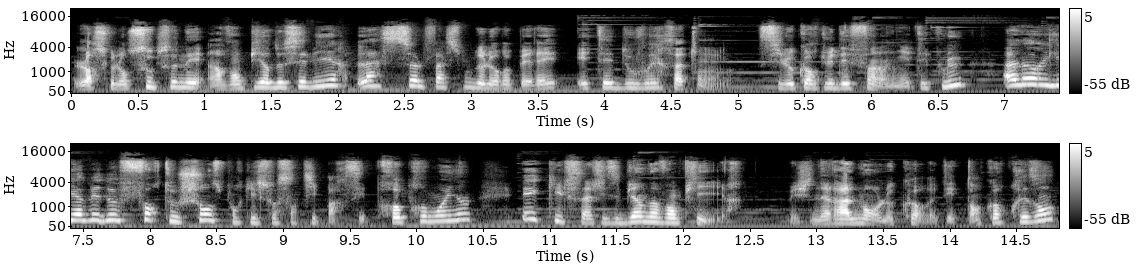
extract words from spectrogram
Lorsque l'on soupçonnait un vampire de sévir, la seule façon de le repérer était d'ouvrir sa tombe. Si le corps du défunt n'y était plus, alors il y avait de fortes chances pour qu'il soit sorti par ses propres moyens et qu'il s'agisse bien d'un vampire mais généralement le corps était encore présent,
